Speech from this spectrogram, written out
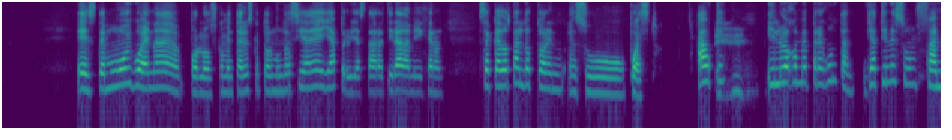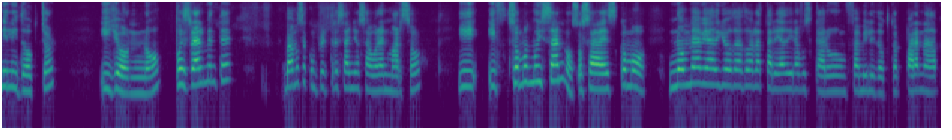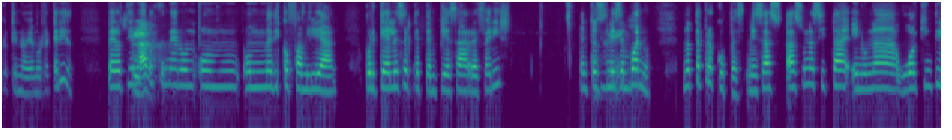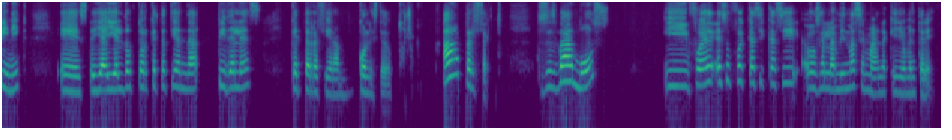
este, muy buena por los comentarios que todo el mundo hacía de ella, pero ya estaba retirada. Me dijeron, se quedó tal doctor en, en su puesto. Ah, ok. Y luego me preguntan, ¿ya tienes un family doctor? Y yo, no. Pues realmente vamos a cumplir tres años ahora en marzo y, y somos muy sanos. O sea, es como, no me había yo dado la tarea de ir a buscar un family doctor para nada porque no habíamos requerido. Pero tienes Claro. que tener un, un, un médico familiar porque él es el que te empieza a referir. Entonces me dicen, bueno, no te preocupes, me dice, haz, haz una cita en una walking clinic, este, y ahí el doctor que te atienda, pídeles que te refieran con este doctor. Ah, perfecto. Entonces vamos, y fue, eso fue casi, casi, o sea, la misma semana que yo me enteré.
